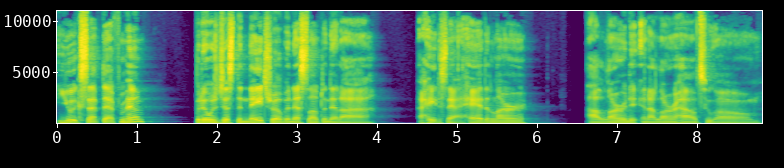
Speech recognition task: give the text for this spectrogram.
you accept that from him, but it was just the nature of it. And that's something that I I hate to say I had to learn. I learned it and I learned how to um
